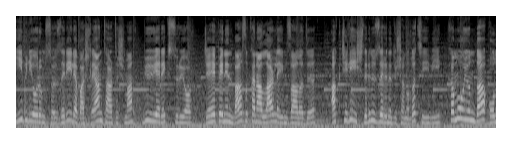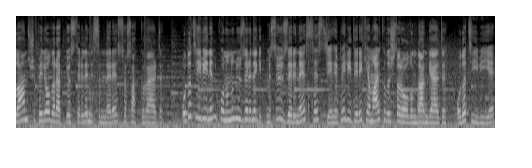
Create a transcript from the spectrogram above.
iyi biliyorum sözleriyle başlayan tartışma büyüyerek sürüyor. CHP'nin bazı kanallarla imzaladığı akçeli işlerin üzerine düşen Oda TV, kamuoyunda olağan şüpheli olarak gösterilen isimlere söz hakkı verdi. Oda TV'nin konunun üzerine gitmesi üzerine ses CHP lideri Kemal Kılıçdaroğlu'ndan geldi. Oda TV'ye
